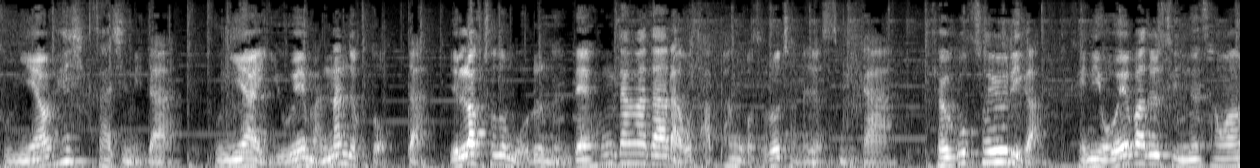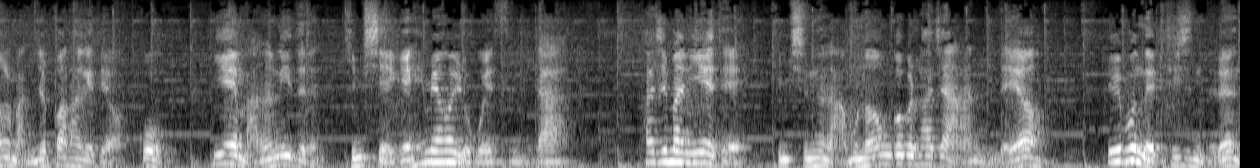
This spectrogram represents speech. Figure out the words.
두니아 회식 사진이다. 두니아 이후에 만난 적도 없다. 연락처도 모르는데 황당하다라고 답한 것으로 전해졌습니다. 결국 서유리가 괜히 오해받을 수 있는 상황을 만들 뻔하게 되었고 이에 많은 이들은 김씨에게 해명을 요구했습니다. 하지만 이에 대해 김씨는 아무나 언급을 하지 않았는데요. 일본 네티즌들은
